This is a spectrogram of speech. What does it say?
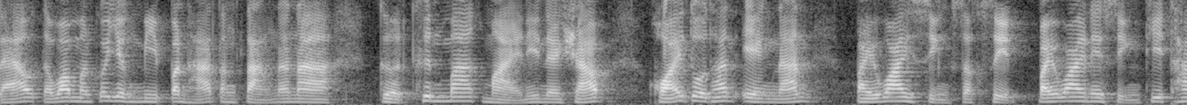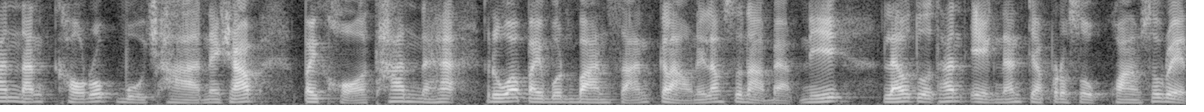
แล้ว แต่ว่ามันก็ยังมีปัญหาต่าง ๆ นานาเกิดขึ้นมากมายนี่นะครับ ขอให้ตัวท่านเองนั้น ไปไหว้สิ่งศักดิ์สิทธิ์ไปไหว้ในสิ่งที่ท่านนั้นเคารพบูชานะครับ ไปขอท่านนะฮะหรือว่าไปบนบานสารกล่าวในลักษณะแบบนี้ แล้วตัวท่านเองนั้นจะประสบความสำเร็จ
